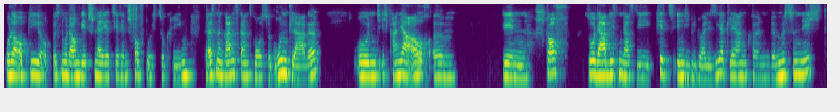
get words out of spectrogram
oder ob die, ob es nur darum geht, schnell jetzt hier den Stoff durchzukriegen. Das ist eine ganz, ganz große Grundlage. Und ich kann ja auch ähm, den Stoff so darbieten, dass die Kids individualisiert lernen können. Wir müssen nicht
